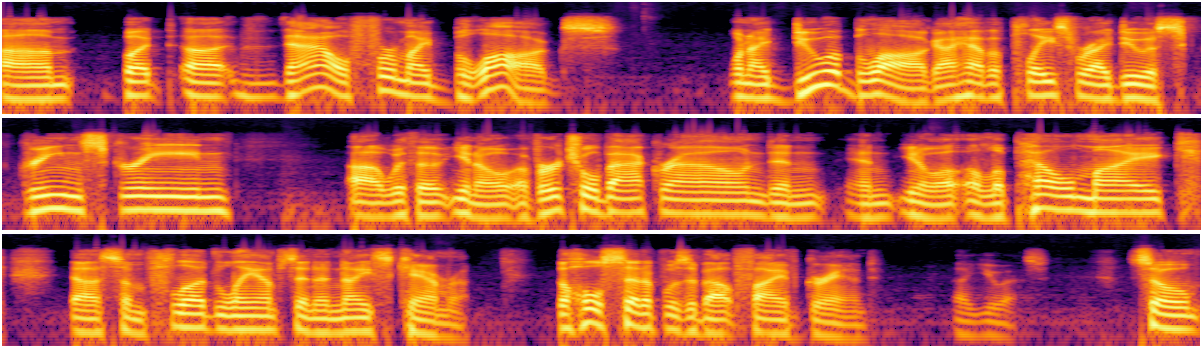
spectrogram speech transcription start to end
Um, but uh, now for my blogs, when I do a blog, I have a place where I do a green screen uh, with a you know a virtual background and and you know a, a lapel mic, uh, some flood lamps, and a nice camera. The whole setup was about five grand, US. So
